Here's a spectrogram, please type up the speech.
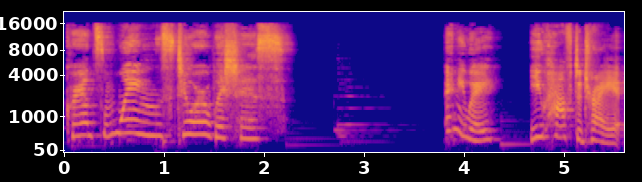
grants wings to our wishes. Anyway, you have to try it.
